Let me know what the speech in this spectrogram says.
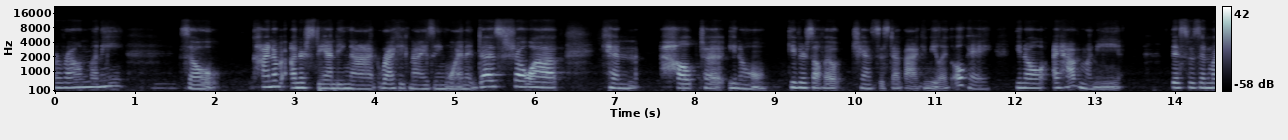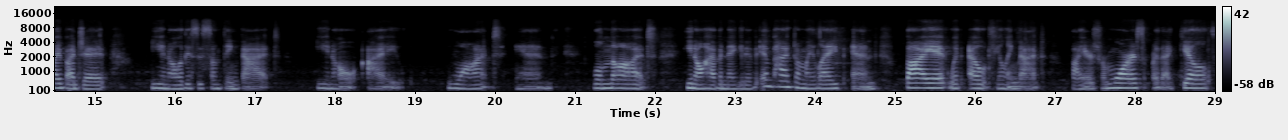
around money. So kind of understanding that, recognizing when it does show up can help to, you know, give yourself a chance to step back and be like, okay, you know, I have money. This was in my budget. You know, this is something that, you know, I want and will not, you know, have a negative impact on my life and buy it without feeling that buyer's remorse or that guilt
